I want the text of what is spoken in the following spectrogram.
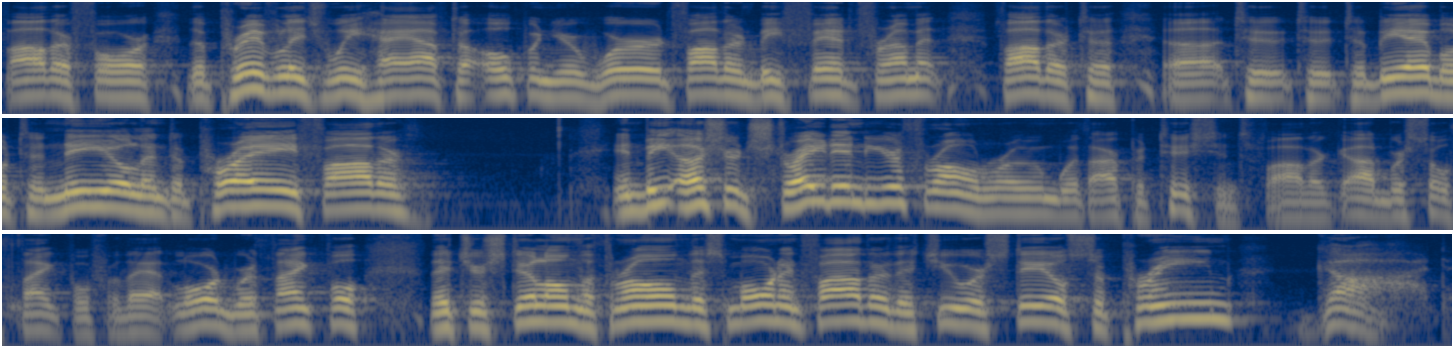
Father, for the privilege we have to open your word, Father, and be fed from it. Father, to, uh, to, to, to be able to kneel and to pray, Father, and be ushered straight into your throne room with our petitions, Father. God, we're so thankful for that. Lord, we're thankful that you're still on the throne this morning, Father, that you are still supreme God.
